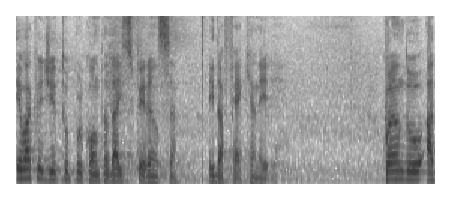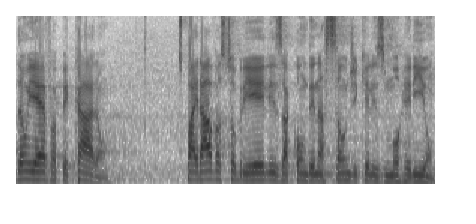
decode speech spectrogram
Eu acredito por conta da esperança e da fé que há nele. Quando Adão e Eva pecaram, pairava sobre eles a condenação de que eles morreriam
